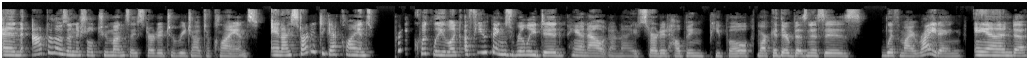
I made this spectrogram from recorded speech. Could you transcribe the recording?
And after those initial two months, I started to reach out to clients and I started to get clients pretty quickly, like a few things really did pan out. And I started helping people market their businesses with my writing. And uh,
